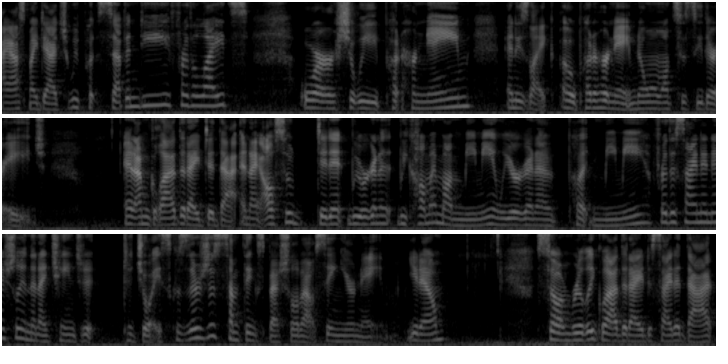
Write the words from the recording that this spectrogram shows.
i asked my dad should we put 70 for the lights or should we put her name? And he's like, oh, put her name. No one wants to see their age. And I'm glad that I did that. And I also didn't, we were going to, we called my mom Mimi and we were going to put Mimi for the sign initially. And then I changed it to Joyce because there's just something special about seeing your name, you know? So I'm really glad that I decided that.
